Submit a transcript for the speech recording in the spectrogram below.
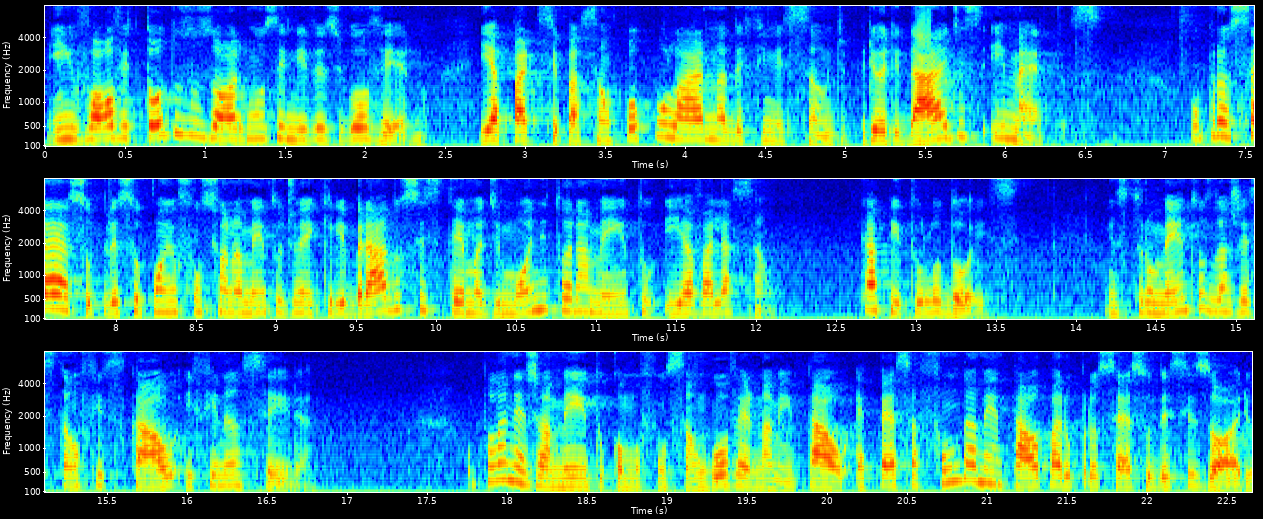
e envolve todos os órgãos e níveis de governo, e a participação popular na definição de prioridades e metas. O processo pressupõe o funcionamento de um equilibrado sistema de monitoramento e avaliação. Capítulo 2 Instrumentos da gestão fiscal e financeira. O planejamento, como função governamental, é peça fundamental para o processo decisório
